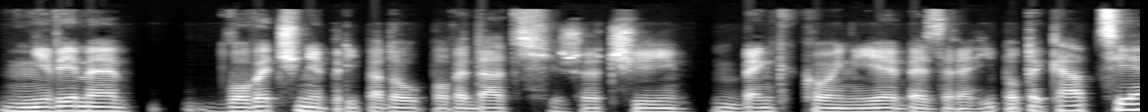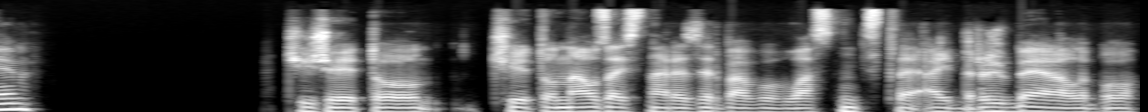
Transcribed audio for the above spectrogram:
nevieme vo väčšine prípadov povedať, že či Bankcoin je bez rehypotekácie, Čiže je to, či je to naozajstná rezerva vo vlastníctve aj držbe, alebo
